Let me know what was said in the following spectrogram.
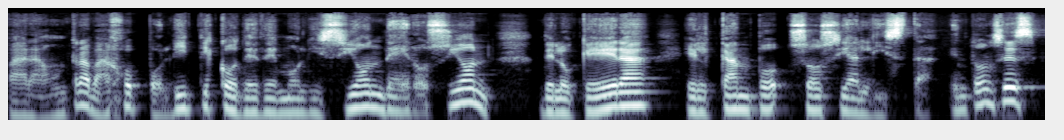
para un trabajo político de demolición, de erosión de lo que era el campo socialista. Entonces,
